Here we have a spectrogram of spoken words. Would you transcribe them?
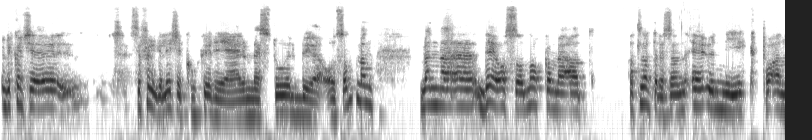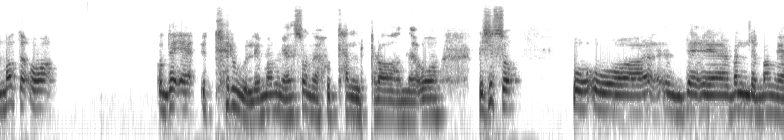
vi kan ikke selvfølgelig ikke konkurrere med storbyer og sånt, men men uh, det er også noe med at Atlanterhavsveien er unik på en måte. Og, og, det er utrolig mange sånne hotellplaner. Og det er ikke så Og, og det er veldig mange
